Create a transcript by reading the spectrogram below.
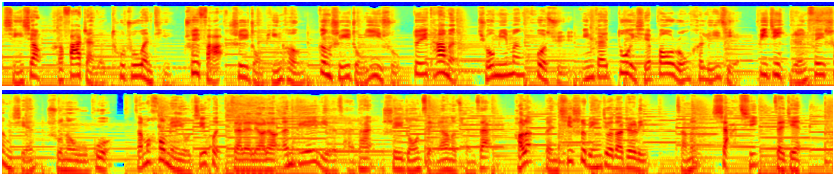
形象和发展的突出问题。吹罚是一种平衡，更是一种艺术。对于他们，球迷们或许应该多一些包容和理解。毕竟人非圣贤，孰能无过？咱们后面有机会再来聊聊 NBA 里的裁判是一种怎样的存在。好了，本期视频就到这里，咱们下期再见。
